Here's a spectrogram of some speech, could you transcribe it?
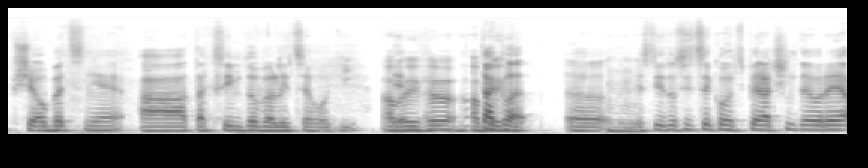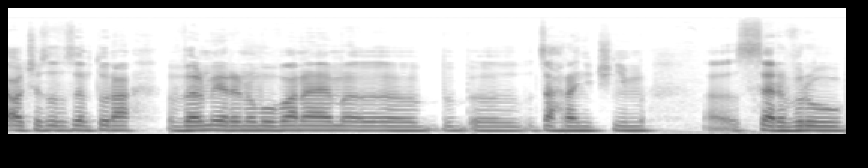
všeobecně a tak se jim to velice hodí. Aby, to, aby... Takhle, uh, mm-hmm. jestli je to sice konspirační teorie, ale často jsem to na velmi renomovaném uh, uh, zahraničním uh, serveru,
